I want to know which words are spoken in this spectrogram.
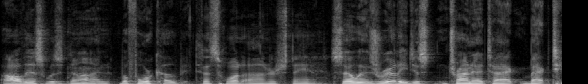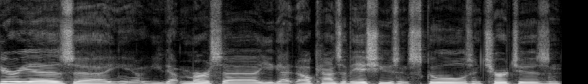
All this was done before COVID. That's what I understand. So it was really just trying to attack bacterias. Uh, you know, you got MRSA, you got all kinds of issues in schools and churches, and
